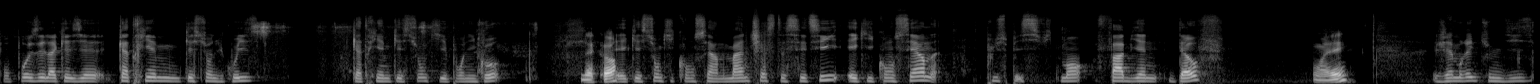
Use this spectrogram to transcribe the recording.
pour poser la quatrième question du quiz. Quatrième question qui est pour Nico. D'accord. Et question qui concerne Manchester City et qui concerne plus spécifiquement Fabien Delph. Ouais. J'aimerais que tu me dises,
